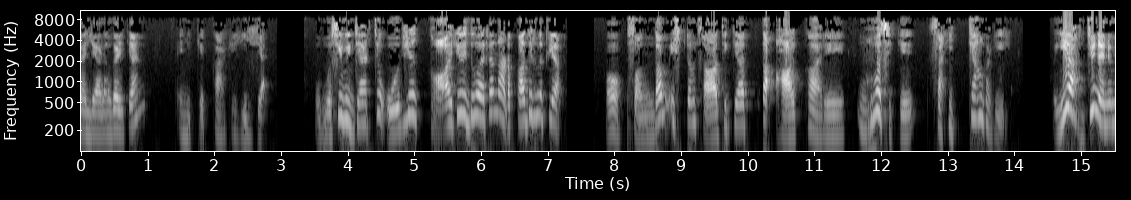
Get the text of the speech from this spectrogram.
കല്യാണം കഴിക്കാൻ എനിക്ക് കഴിയില്ല. ഉർവശി വിചാരിച്ച ഒരു കാര്യം ഇതുവരെ നടക്കാതിരുന്നിട്ടില്ല. ഓ സ്വന്തം ഇഷ്ടം സാധിക്കാത്ത ആൾക്കാരെ ഉർവശിക്ക് സഹിക്കാൻ കഴിയില്ല. ഈ അർജുനനും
